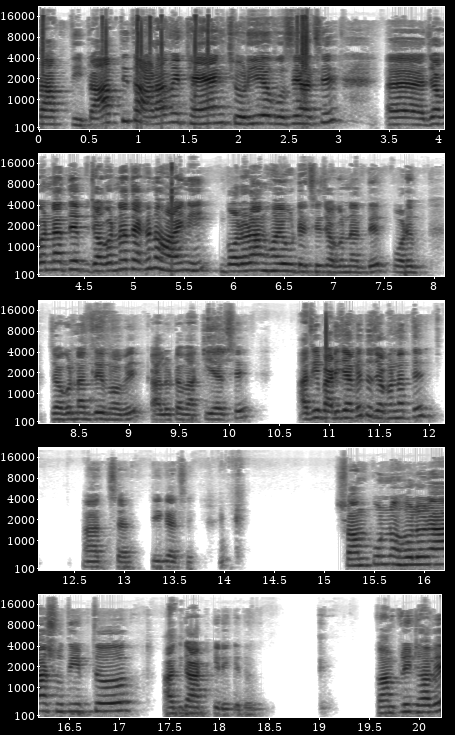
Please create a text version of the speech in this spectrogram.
প্রাপ্তি। প্রাপ্তি তো আরামে ঠ্যাং ছড়িয়ে বসে আছে। জগন্নাথ দেব, জগন্নাথ এখনও হয়নি, বলরাম হয়ে উঠেছে জগন্নাথ দেব, পরে জগন্নাথ দেব হবে, কালোটা বাকি আছে। আজকে বাড়ি যাবে তো জগন্নাথ দেব? আচ্ছা ঠিক আছে। সম্পূর্ণ হলো না সুতীর্থ, আজকে আটকে রেখে দেবো। কমপ্লিট হবে,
